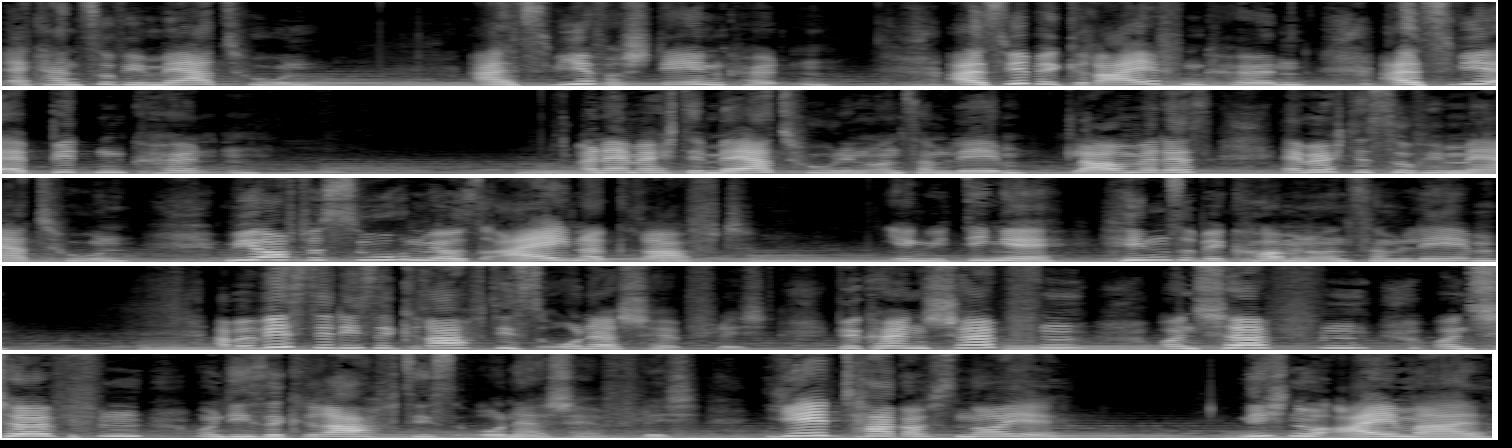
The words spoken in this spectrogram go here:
er kann so viel mehr tun, als wir verstehen könnten, als wir begreifen können, als wir erbitten könnten. Und er möchte mehr tun in unserem Leben. Glauben wir das? Er möchte so viel mehr tun. Wie oft versuchen wir aus eigener Kraft irgendwie Dinge hinzubekommen in unserem Leben. Aber wisst ihr, diese Kraft, die ist unerschöpflich. Wir können schöpfen und schöpfen und schöpfen und diese Kraft, die ist unerschöpflich. Jeden Tag aufs Neue. Nicht nur einmal,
